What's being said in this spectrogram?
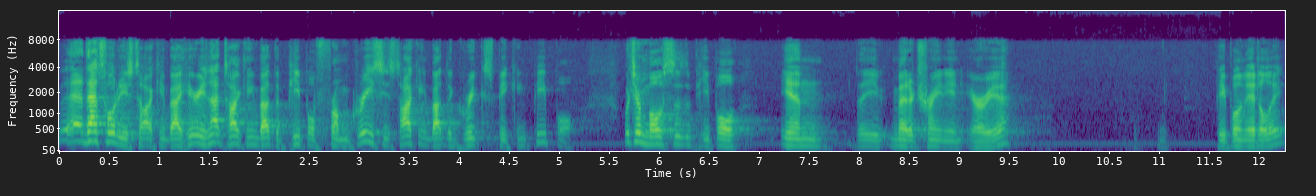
That's what he's talking about here. He's not talking about the people from Greece, he's talking about the Greek speaking people, which are most of the people in the Mediterranean area. People in Italy,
